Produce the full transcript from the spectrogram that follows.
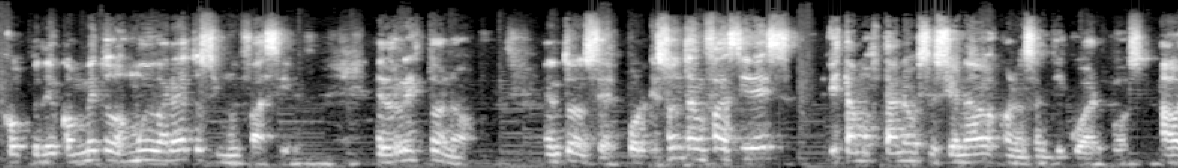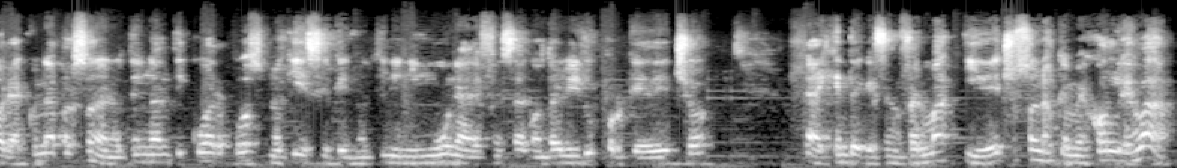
con, métodos muy baratos y muy fáciles. El resto no. Entonces, porque son tan fáciles, estamos tan obsesionados con los anticuerpos. Ahora, que una persona no tenga anticuerpos no quiere decir que no tiene ninguna defensa contra el virus, porque de hecho hay gente que se enferma y de hecho son los que mejor les va.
